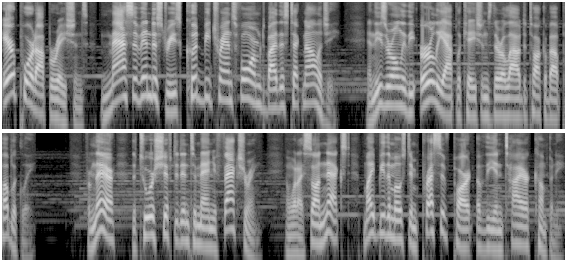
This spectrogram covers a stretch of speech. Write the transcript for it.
airport operations, massive industries could be transformed by this technology. And these are only the early applications they're allowed to talk about publicly. From there, the tour shifted into manufacturing, and what I saw next might be the most impressive part of the entire company.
